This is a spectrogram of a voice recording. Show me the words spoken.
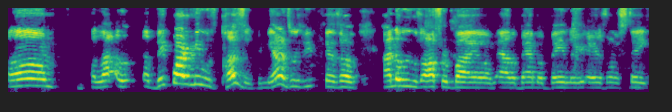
Um, a lot, a, big part of me was puzzled to be honest with you, because um, I know he was offered by um, Alabama, Baylor, Arizona State,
